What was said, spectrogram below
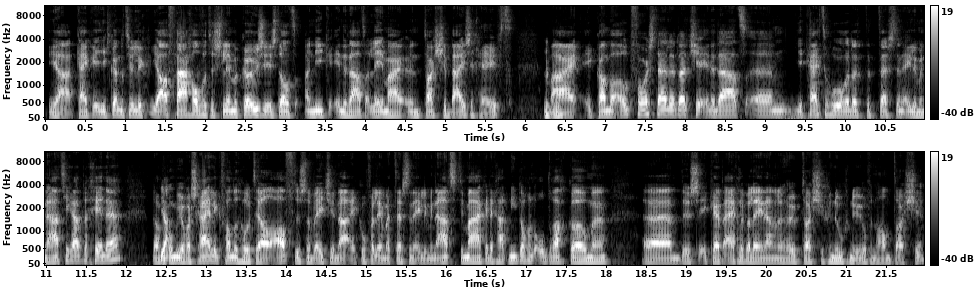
Ja, kijk, je kunt natuurlijk je afvragen of het een slimme keuze is dat Aniek inderdaad alleen maar een tasje bij zich heeft. Mhm. Maar ik kan me ook voorstellen dat je inderdaad, ehm, je krijgt te horen dat de test en eliminatie gaat beginnen. Dan Ja. kom je waarschijnlijk van het hotel af. Dus dan weet je, nou, ik hoef alleen maar test en eliminatie te maken. Er gaat niet nog een opdracht komen. Ehm, dus ik heb eigenlijk alleen aan een heuptasje genoeg nu, of een handtasje.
